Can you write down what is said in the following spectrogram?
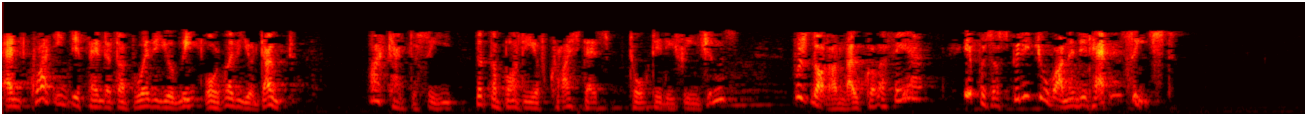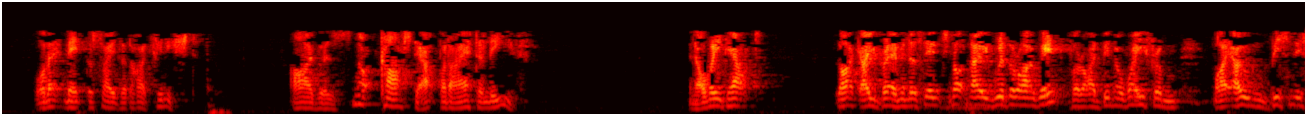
and quite independent of whether you meet or whether you don't? I came to see that the body of Christ, as taught in Ephesians, was not a local affair. It was a spiritual one and it hadn't ceased. Well, that meant to say that I'd finished. I was not cast out, but I had to leave. And I went out like Abraham in a sense, not knowing whither I went, for I'd been away from my own business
